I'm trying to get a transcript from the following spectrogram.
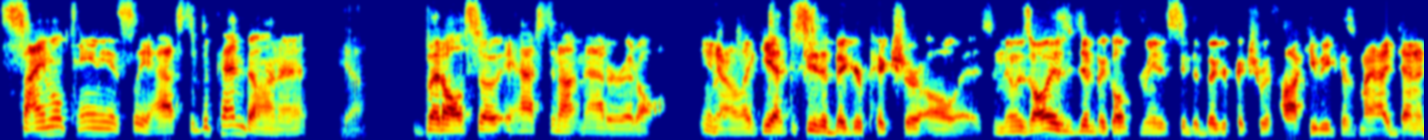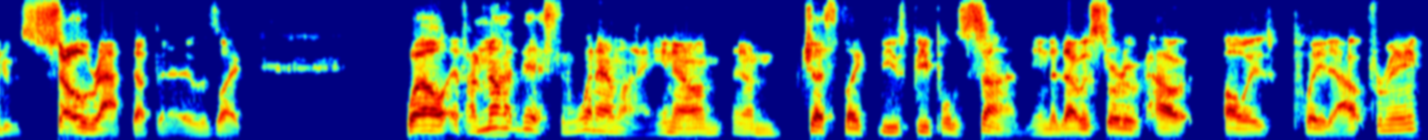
simultaneously has to depend on it. Yeah. But also it has to not matter at all. You know, like you have to see the bigger picture always. And it was always difficult for me to see the bigger picture with hockey because my identity was so wrapped up in it. It was like, well, if I'm not this, then what am I? You know, I'm, and I'm just like these people's son. You know, that was sort of how it always played out for me.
